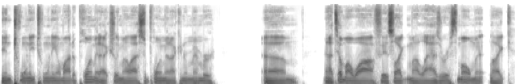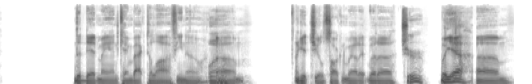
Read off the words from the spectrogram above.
in 2020 on my deployment actually my last deployment I can remember um and I tell my wife it's like my Lazarus moment like the dead man came back to life you know Wow. um I get chills talking about it but uh Sure. but yeah, um,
